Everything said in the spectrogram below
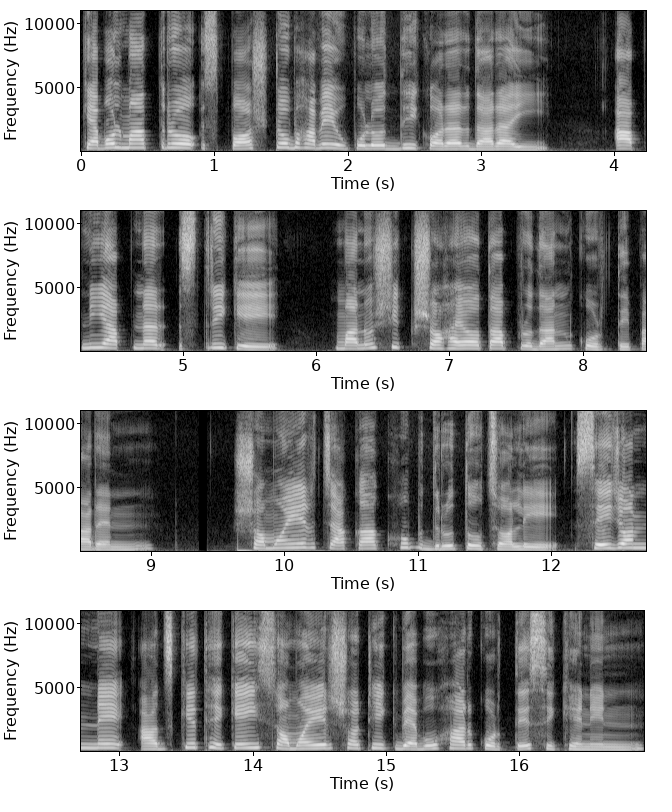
কেবলমাত্র স্পষ্টভাবে উপলব্ধি করার দ্বারাই আপনি আপনার স্ত্রীকে মানসিক সহায়তা প্রদান করতে পারেন। সময়ের চাকা খুব দ্রুত চলে। সেই জন্যে আজকে থেকেই সময়ের সঠিক ব্যবহার করতে শিখে নিন।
